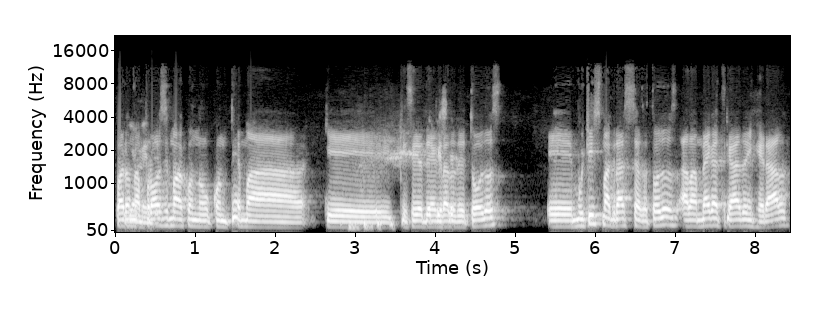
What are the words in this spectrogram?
para una próxima con un tema que, que sea de agrado de todos. Eh, muchísimas gracias a todos, a la Mega Triada en general,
